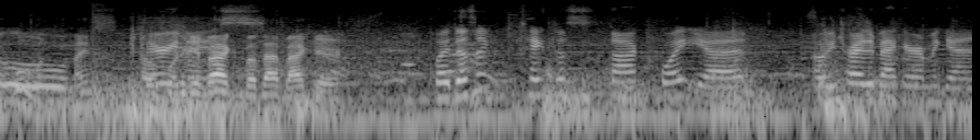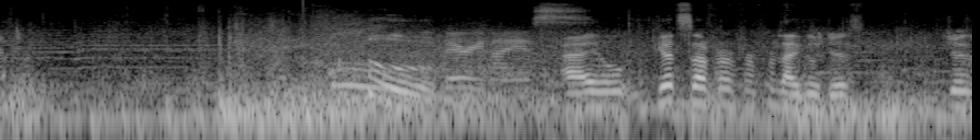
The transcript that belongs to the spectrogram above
Ooh, ooh, nice very teleporting it back, nice. but that back air. But it doesn't take the stock quite yet. Oh, he tried to back air him again. Ooh, Ooh. very nice. I good stuff from from, from Zagoo. Just just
